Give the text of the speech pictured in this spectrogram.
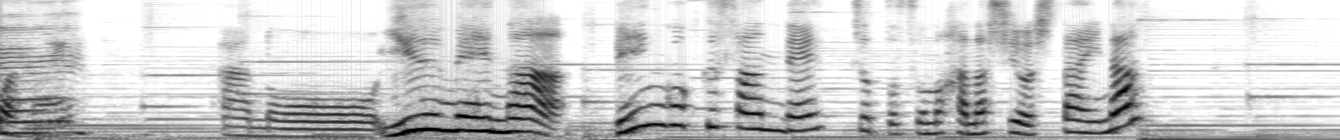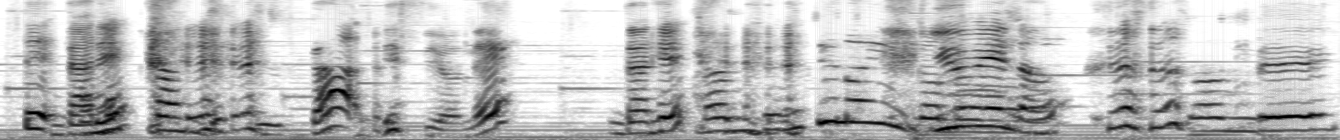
はねあのー有名な煉獄さんでちょっとその話をしたいなって思誰ったんですがですよね。誰？なんで見てないんかな？有名ななんで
